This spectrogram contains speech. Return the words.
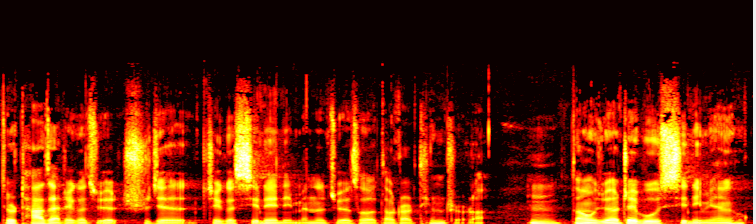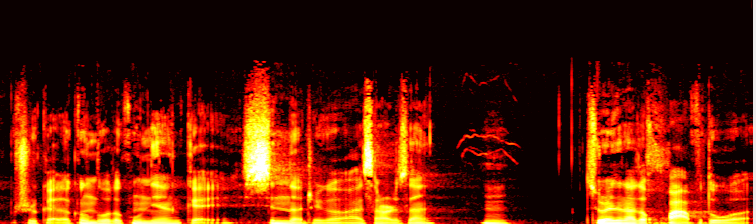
就是他在这个角世界这个系列里面的角色到这儿停止了。嗯但我觉得这部戏里面是给了更多的空间给新的这个 S 二三，嗯虽然他的话不多，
